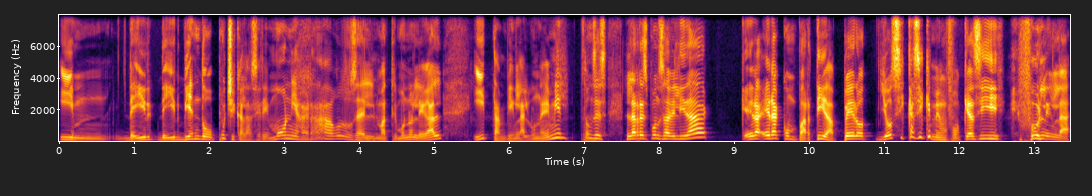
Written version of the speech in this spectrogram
y mm, de ir, de ir viendo, puchica, la ceremonia, ¿verdad? O sea, el matrimonio legal y también la luna de miel. Entonces, la responsabilidad era, era compartida, pero yo sí casi que me enfoqué así full en la,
